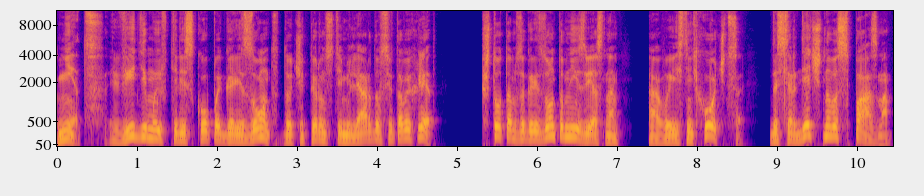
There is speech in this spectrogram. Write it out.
Нет, видимый в телескопы горизонт до 14 миллиардов световых лет. Что там за горизонтом, неизвестно, а выяснить хочется, до сердечного спазма.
